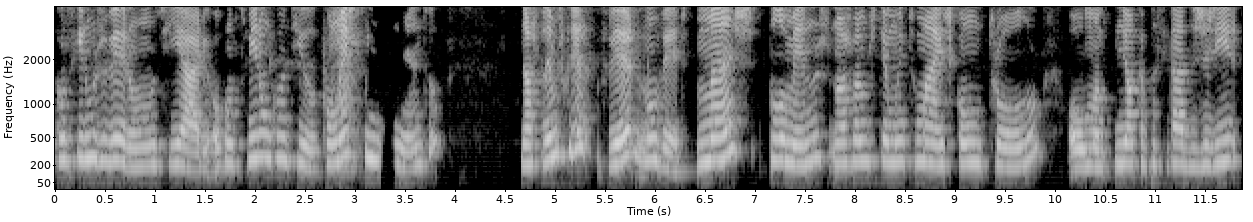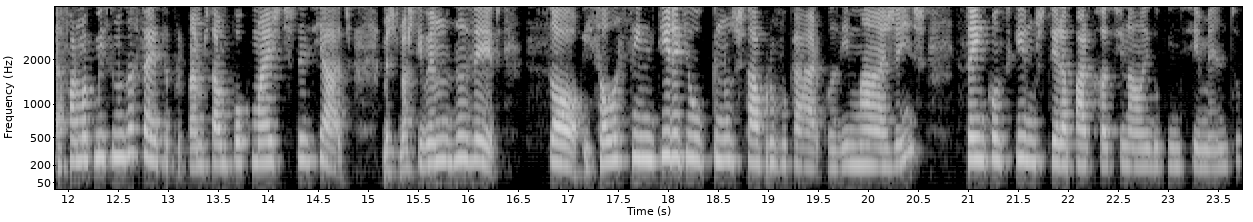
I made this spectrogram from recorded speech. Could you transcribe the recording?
conseguirmos ver um noticiário ou consumir um conteúdo com este conhecimento, nós podemos escolher ver, não ver, mas pelo menos nós vamos ter muito mais controlo ou uma melhor capacidade de gerir a forma como isso nos afeta, porque vamos estar um pouco mais distanciados. Mas se nós estivermos a ver só e só a sentir aquilo que nos está a provocar com as imagens, sem conseguirmos ter a parte racional e do conhecimento,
